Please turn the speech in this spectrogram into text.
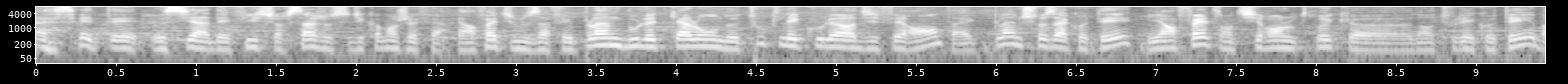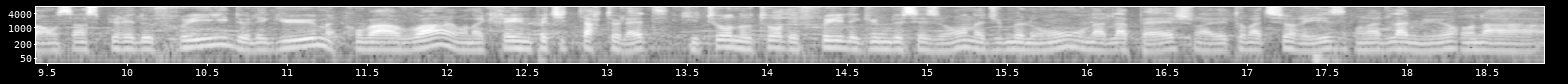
c'était aussi un défi sur ça. Je me suis dit comment je vais faire? Et en fait, il nous a fait plein de boulets de calon de toutes les couleurs différentes, avec plein de choses à côté. Et en fait, en tirant le truc euh, dans tous les côtés, bah, on s'est inspiré de fruits, de légumes qu'on va avoir. Et on a créé une petite tartelette qui tourne autour des fruits et légumes de saison. On a du melon, on a de la pêche, on a des tomates cerises, on a de la mûre, on a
